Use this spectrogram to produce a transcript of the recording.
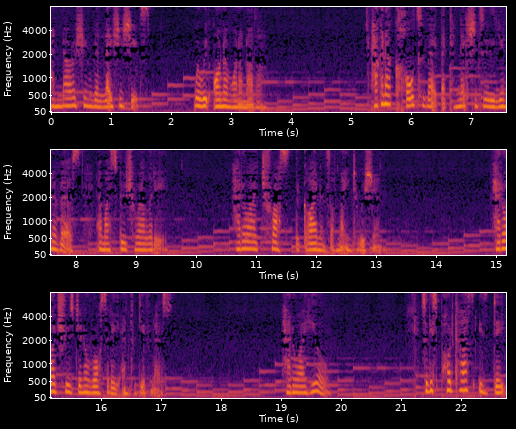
and nourishing relationships where we honor one another? How can I cultivate that connection to the universe and my spirituality? How do I trust the guidance of my intuition? How do I choose generosity and forgiveness? How do I heal? So, this podcast is deep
